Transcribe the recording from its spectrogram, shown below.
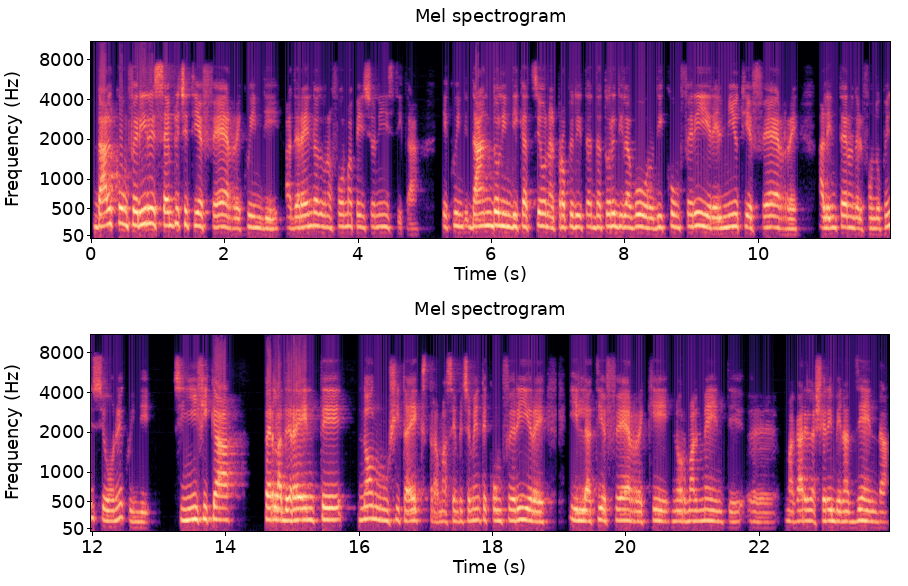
dal conferire il semplice TFR, quindi aderendo ad una forma pensionistica e quindi dando l'indicazione al proprio datore di lavoro di conferire il mio TFR all'interno del fondo pensione, quindi significa per l'aderente non un'uscita extra, ma semplicemente conferire il TFR che normalmente eh, magari lascerebbe in azienda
